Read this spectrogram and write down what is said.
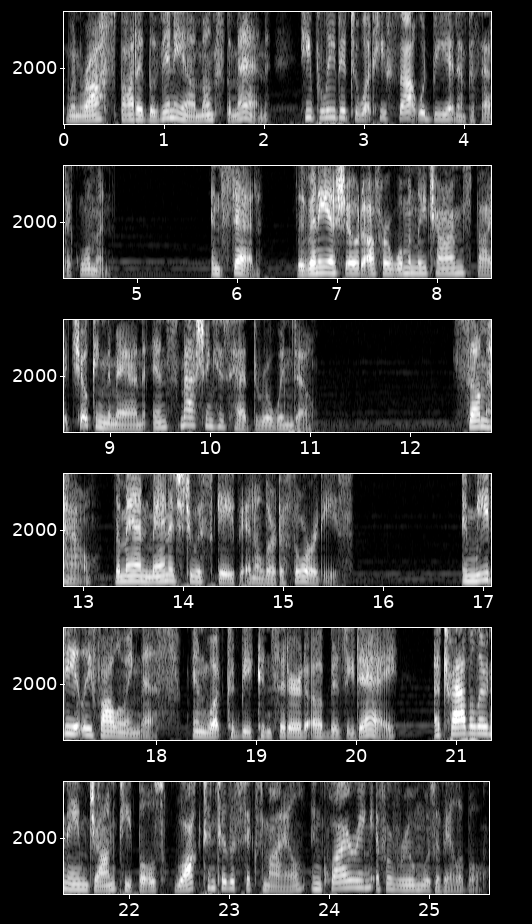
When Ross spotted Lavinia amongst the men, he pleaded to what he thought would be an empathetic woman. Instead, Lavinia showed off her womanly charms by choking the man and smashing his head through a window. Somehow, the man managed to escape and alert authorities. Immediately following this, in what could be considered a busy day, a traveler named John Peoples walked into the Six Mile inquiring if a room was available.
